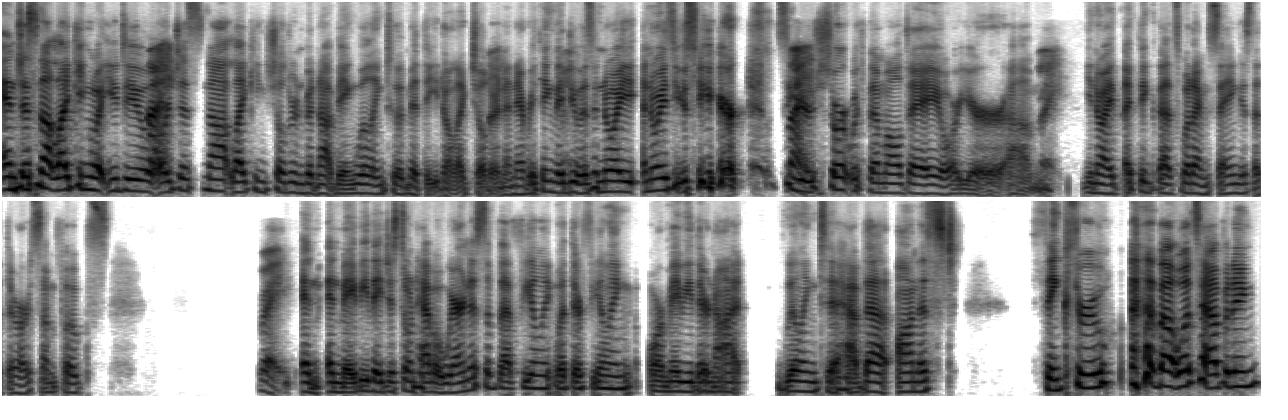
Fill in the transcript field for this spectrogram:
And just not liking what you do or just not liking children but not being willing to admit that you don't like children and everything they do is annoy annoys you. So you're so you're short with them all day or you're um right. you know I, I think that's what i'm saying is that there are some folks right. And and maybe they just don't have awareness of that feeling what they're feeling or maybe they're not willing to have that honest think through about what's happening.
